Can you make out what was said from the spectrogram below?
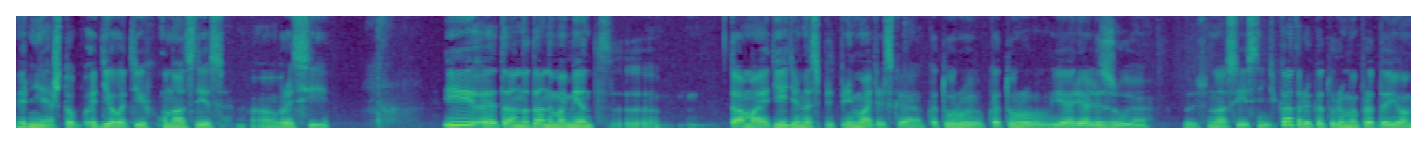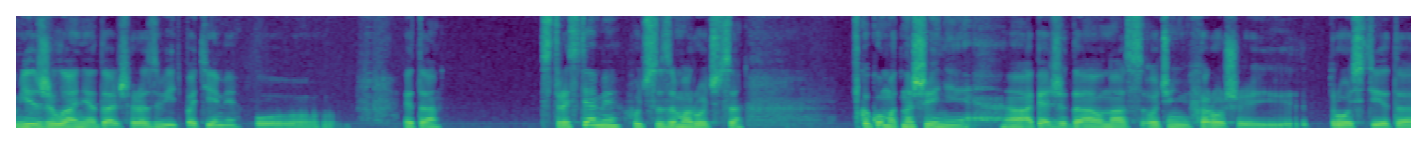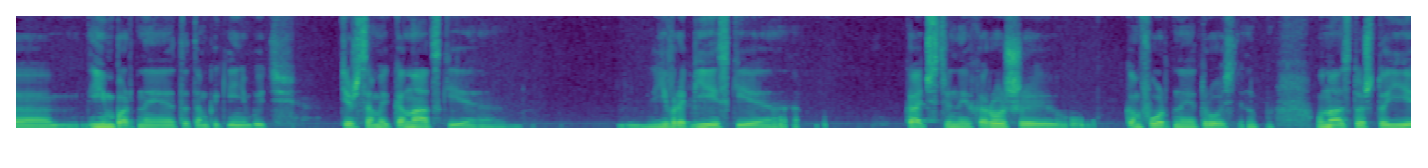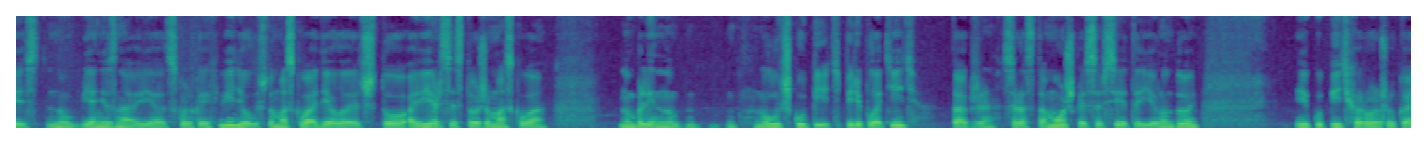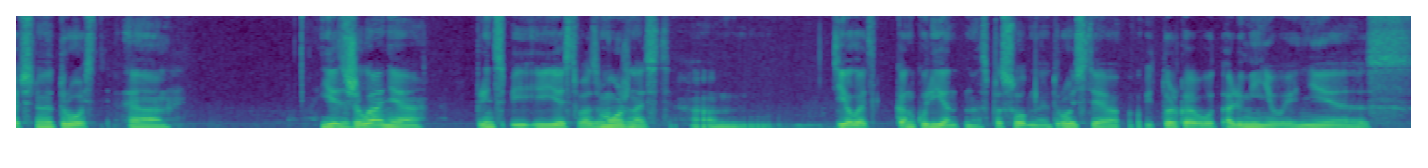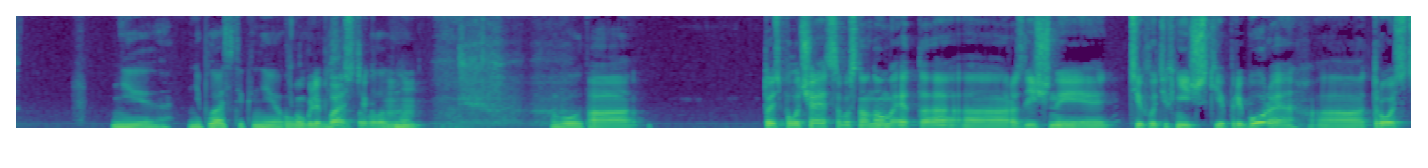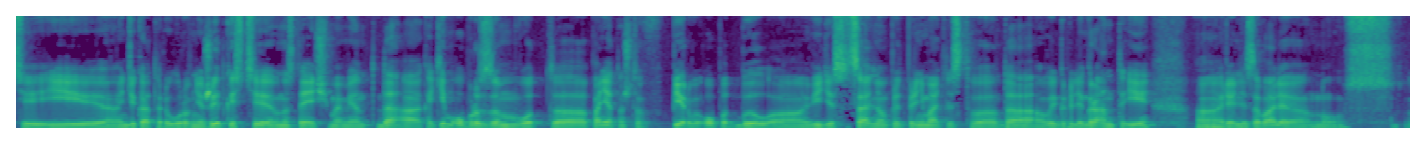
вернее, чтобы делать их у нас здесь, а, в России. И это на данный момент э, та моя деятельность предпринимательская, которую, которую я реализую. То есть у нас есть индикаторы, которые мы продаем, есть желание дальше развить по теме, по это страстями хочется заморочиться. В каком отношении? А, опять же, да, у нас очень хорошие трости, это импортные, это там какие-нибудь те же самые канадские, европейские, качественные, хорошие, комфортные трости. Ну, у нас то, что есть, ну, я не знаю, я сколько их видел, что Москва делает, что Аверсис тоже Москва. Ну, блин, ну, ну лучше купить, переплатить также с растаможкой, со всей этой ерундой и купить хорошую качественную трость. Э, есть желание, в принципе, и есть возможность делать конкурентно способные трости, только вот алюминиевые, не, не, не пластик, не углепластик. Угу. Вот. А, то есть получается в основном это а, различные тифлотехнические приборы, а, трости и индикаторы уровня жидкости в настоящий момент. Да? А каким образом, вот понятно, что первый опыт был в виде социального предпринимательства, да, выиграли грант и реализовали, ну,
